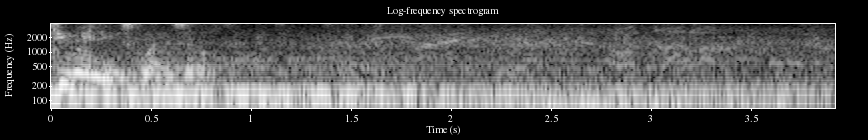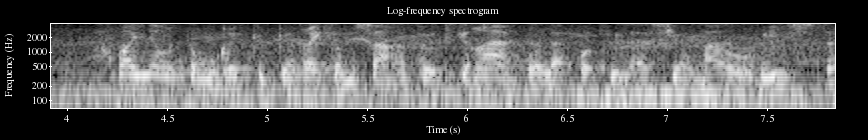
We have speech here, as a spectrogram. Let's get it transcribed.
tuer les oiseaux. croyant qu'on récupérait comme ça un peu de grain pour la population maoïste,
